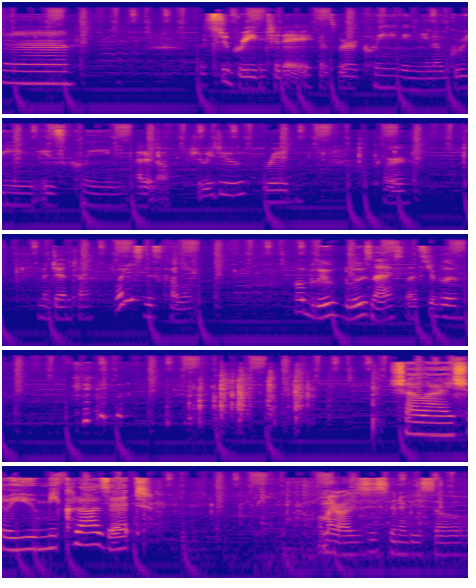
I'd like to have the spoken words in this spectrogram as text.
Uh, Let's do green today because we're cleaning, you know, green is clean. I don't know. Should we do red or magenta? What is this color? Oh, blue. Blue's nice. Let's do blue. Shall I show you me closet? Oh my god, this is gonna be so...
